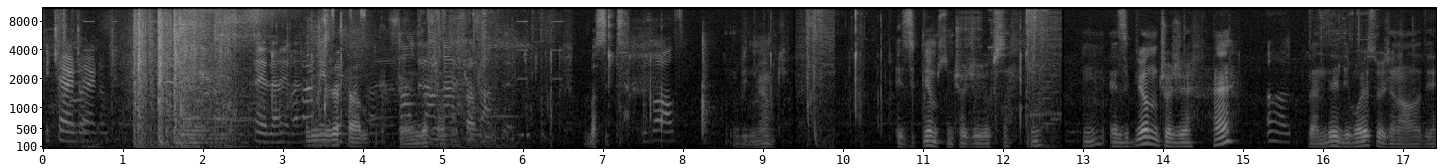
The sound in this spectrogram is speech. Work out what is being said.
İçeride. Helal. Elinize sağlık. Elinize sağlık. Basit. Bu alt. Bilmiyorum ki. Ezikliyor musun çocuğu yoksa? Hı? Hı? Ezikliyor musun çocuğu? He? Ben değil İbo'ya söyleyeceksin ağla diye.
